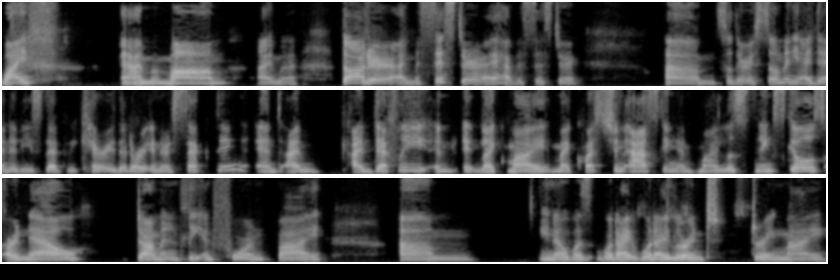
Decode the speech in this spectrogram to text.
wife, I'm a mom, I'm a daughter, I'm a sister, I have a sister. Um, so there are so many identities that we carry that are intersecting, and I'm I'm definitely in, in, like my my question asking and my listening skills are now dominantly informed by, um, you know, was what I what I learned during my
